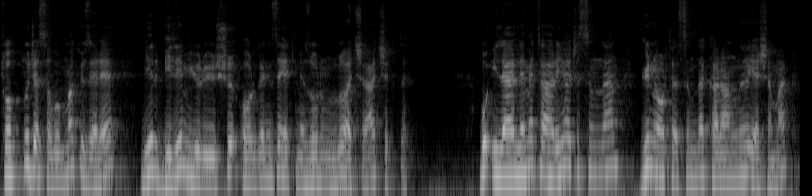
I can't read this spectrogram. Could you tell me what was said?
topluca savunmak üzere bir bilim yürüyüşü organize etme zorunluluğu açığa çıktı. Bu ilerleme tarihi açısından gün ortasında karanlığı yaşamak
